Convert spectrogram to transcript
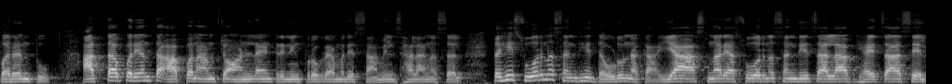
परंतु आत्तापर्यंत आपण आमच्या ऑनलाईन ट्रेनिंग प्रोग्राममध्ये सामील झाला नसेल तर ही सुवर्ण संधी दौडू नका. या असणाऱ्या सुवर्ण संधीचा लाभ घ्यायचा असेल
